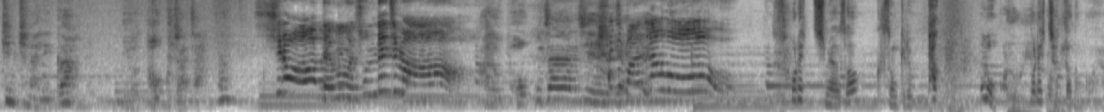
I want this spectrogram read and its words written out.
찜찜하니까 이거 벗고 자자. 응? 싫어 내 몸에 손대지 마 아유 벗고 자야지. 하지 말라고 소리치면서 그 손길을 팍 아유, 얘가 뿌리쳤다는 거예요.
